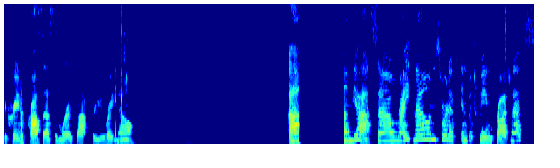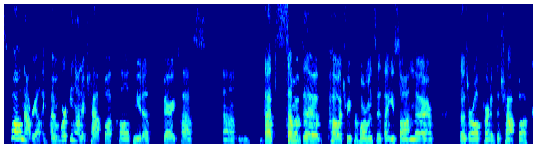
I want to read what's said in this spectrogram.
the creative process and where it's at for you right now. Um, um yeah, so right now I'm sort of in between projects. Well, not really. I'm working on a chapbook called Nuda Veritas. Um, that's some of the poetry performances that you saw in there those are all part of the chapbook.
